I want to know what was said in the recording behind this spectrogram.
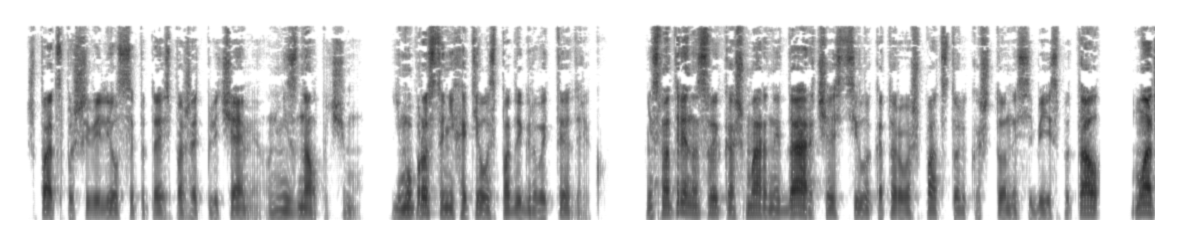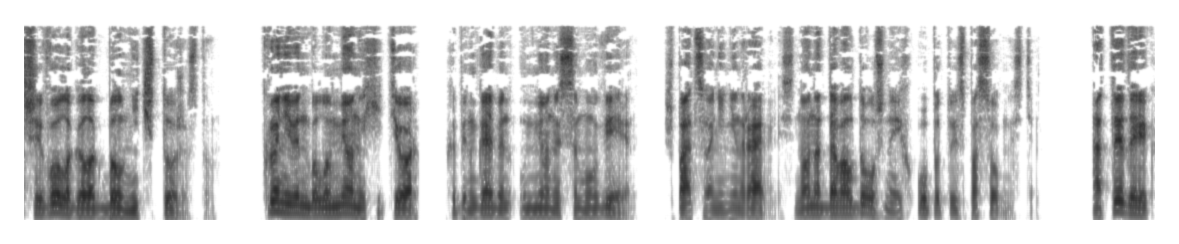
Шпац пошевелился, пытаясь пожать плечами. Он не знал почему. Ему просто не хотелось подыгрывать Тедрику. Несмотря на свой кошмарный дар, часть силы которого Шпац только что на себе испытал, младший Вологолок был ничтожеством. Кроневин был умен и хитер, Хопенгабен умен и самоуверен. Шпацу они не нравились, но он отдавал должное их опыту и способностям. А Тедерик,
